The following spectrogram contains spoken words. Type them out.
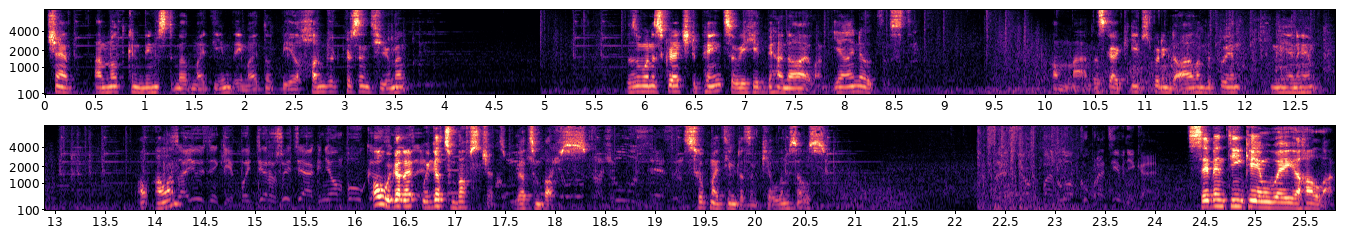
Chat, I'm not convinced about my team. They might not be 100% human. Doesn't want to scratch the paint, so he hid behind the island. Yeah, I noticed. Oh man, this guy keeps putting the island between me and him. Oh, island? Oh, we got a, we got some buffs, chat. We got some buffs. Let's hope my team doesn't kill themselves. 17 came away a Holland.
